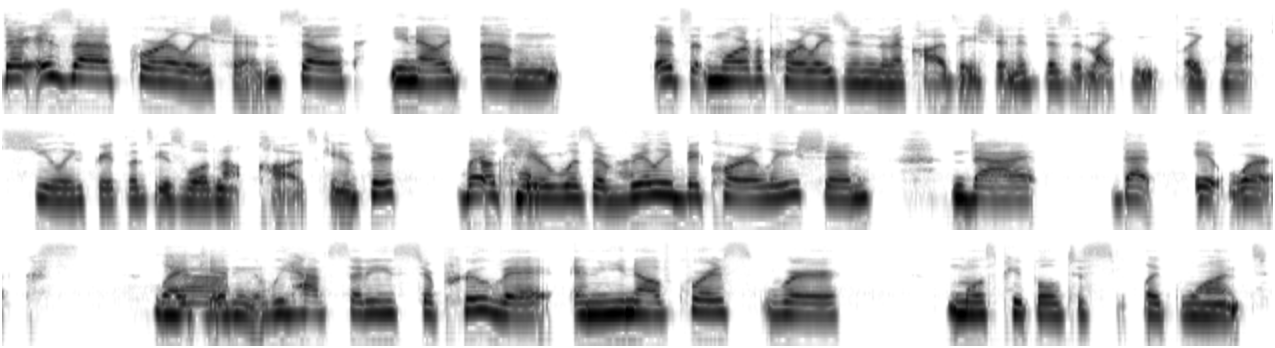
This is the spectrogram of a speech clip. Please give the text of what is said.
There is a correlation. So, you know, um, it's more of a correlation than a causation. It doesn't like, like not healing frequencies will not cause cancer. But okay. there was a really big correlation that that it works. Like, yeah. and we have studies to prove it. And, you know, of course, where most people just like want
